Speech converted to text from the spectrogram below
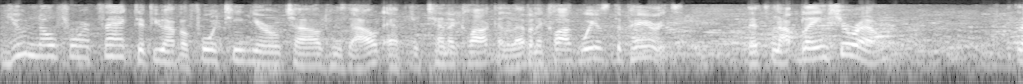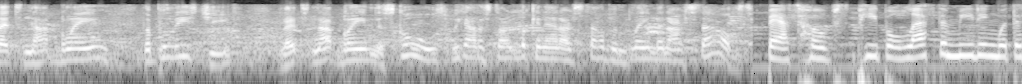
You know for a fact if you have a 14 year old child who's out after 10 o'clock, 11 o'clock, where's the parents? Let's not blame Cherelle. Let's not blame the police chief. Let's not blame the schools. We got to start looking at ourselves and blaming ourselves. Bass hopes people left the meeting with a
